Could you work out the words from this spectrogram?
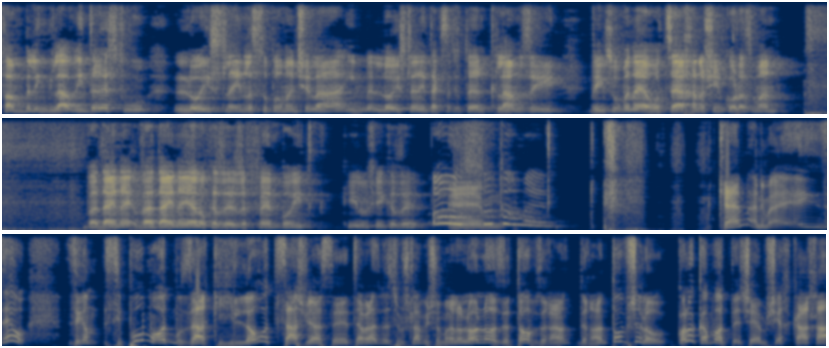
fumbling love interest הוא לואיס ליין לסופרמן שלה אם לואיס ליין הייתה קצת יותר clumsy ואם סופרמן היה רוצח אנשים כל הזמן. ועדיין ועדיין היה לו כזה איזה פנבויט כאילו שהיא כזה או אמ, סופרמן. כן, אני, זהו. זה גם סיפור מאוד מוזר כי היא לא רוצה שהוא יעשה את זה אבל אז באיזשהו שלב מישהו אומר לו לא לא זה טוב זה רעיון, זה רעיון טוב שלו כל הכבוד שימשיך ככה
